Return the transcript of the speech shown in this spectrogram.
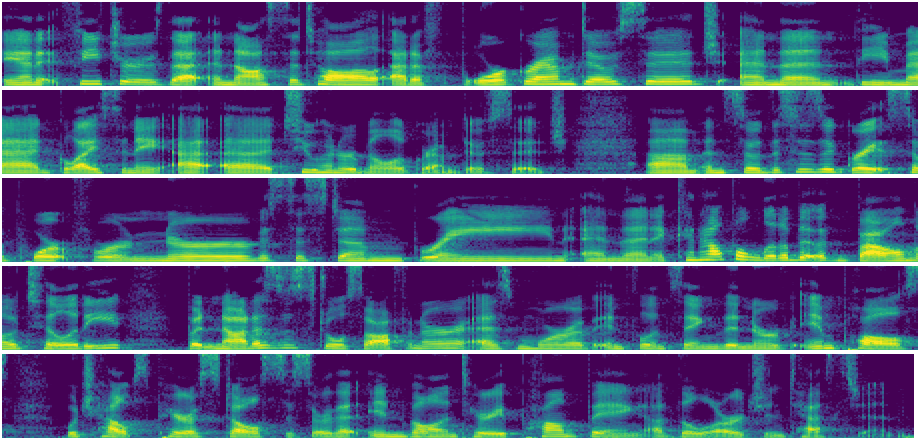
And it features that inositol at a four gram dosage and then the mag glycinate at a 200 milligram dosage. Um, and so this is a great support for nervous system, brain, and then it can help a little bit with bowel motility, but not as a stool softener, as more of influencing the nerve impulse, which helps peristalsis or that involuntary pumping of the large intestine.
